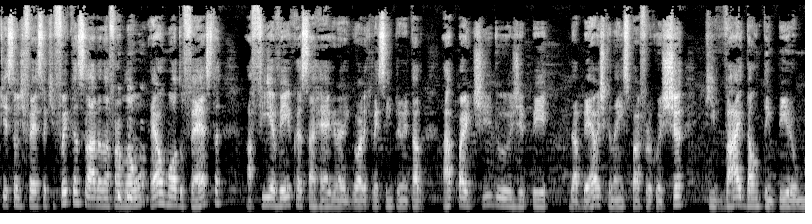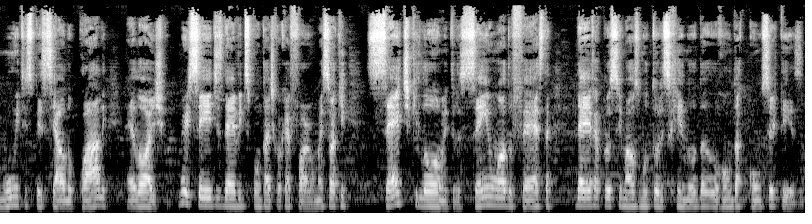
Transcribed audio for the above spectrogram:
questão de festa que foi cancelada na Fórmula 1 é o modo festa. A FIA veio com essa regra agora que vai ser implementado a partir do GP da Bélgica, né, em Spa-Francorchamps, que vai dar um tempero muito especial no quali. É lógico, Mercedes deve despontar de qualquer forma, mas só que 7 km sem o modo festa deve aproximar os motores Renault da Honda com certeza.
